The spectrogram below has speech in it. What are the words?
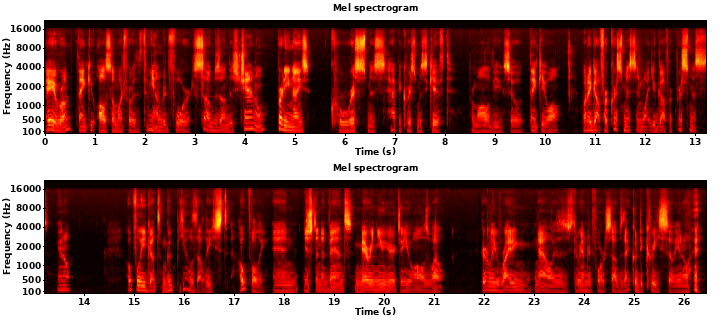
Hey everyone, thank you all so much for the 304 subs on this channel. Pretty nice Christmas, happy Christmas gift from all of you. So thank you all. What I got for Christmas and what you got for Christmas, you know, hopefully you got some good deals at least. Hopefully. And just in advance, Merry New Year to you all as well. Currently writing now is 304 subs. That could decrease, so you know.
